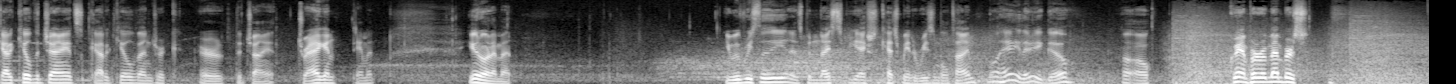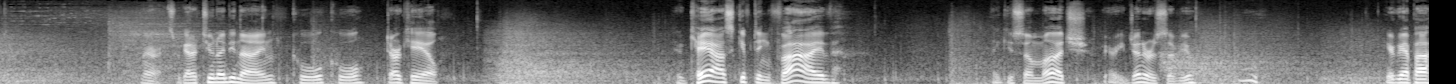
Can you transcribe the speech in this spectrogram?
Gotta kill the giants. Gotta kill Vendrick. Or the giant. Dragon. Damn it. You know what I meant. You moved recently and it's been nice to actually catch me at a reasonable time. Well, hey, there you go. Uh-oh. Grandpa remembers. Alright, so we got our 299. Cool, cool. Dark Hail. And Chaos gifting 5. Thank you so much. Very generous of you. Ooh. Here, Grandpa.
